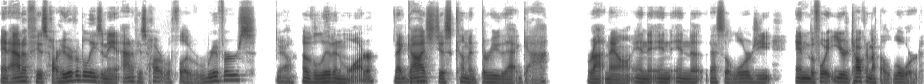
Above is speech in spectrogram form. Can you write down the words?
and out of his heart, whoever believes in me, and out of his heart will flow rivers Yeah. of living water. That God's just coming through that guy right now, and and and the that's the Lord you. And before you're talking about the Lord,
